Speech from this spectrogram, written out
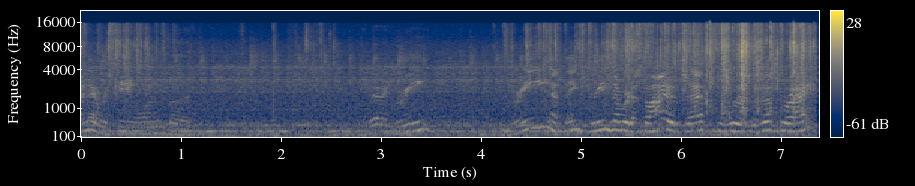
I never seen one, but is that a green? Green? I think green's number five. Is that is that right?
